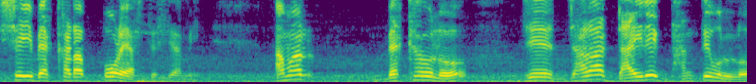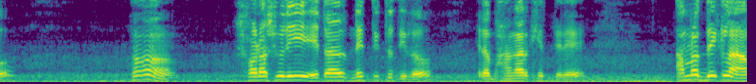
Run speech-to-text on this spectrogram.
সেই ব্যাখ্যাটা পরে আসতেছি আমি। আমার ব্যাখ্যা হলো যে যারা ডাইরেক্ট ভাঙতে বলল হ্যাঁ সরাসরি এটা নেতৃত্ব দিল, এটা ভাঙার ক্ষেত্রে, আমরা দেখলাম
